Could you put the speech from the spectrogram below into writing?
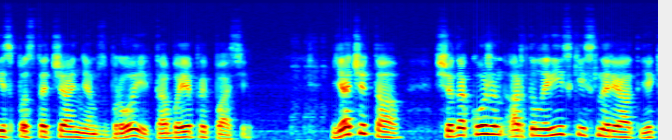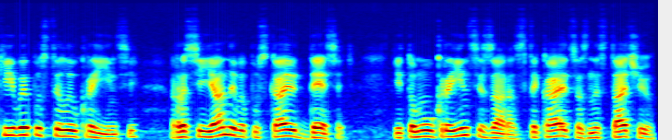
із постачанням зброї та боєприпасів. Я читав, що на кожен артилерійський снаряд, який випустили українці, росіяни випускають 10, і тому українці зараз стикаються з нестачею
